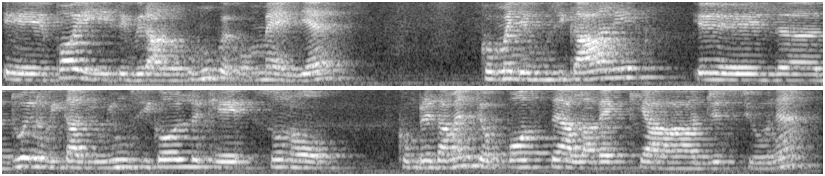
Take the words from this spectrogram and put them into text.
e poi seguiranno comunque commedie, commedie musicali, il, due novità di musical che sono completamente opposte alla vecchia gestione.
